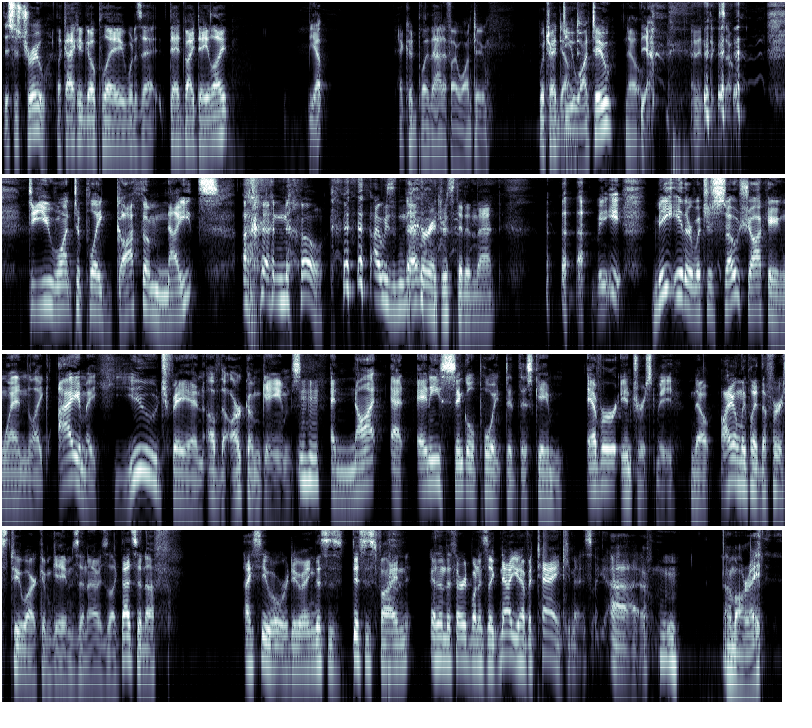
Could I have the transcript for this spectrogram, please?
This is true. Like I could go play what is that? Dead by Daylight. Yep. I could play that if I want to, which I don't. Do you want to? No. Yeah, I didn't think so. Do you want to play Gotham Knights? no, I was never interested in that. Me, me either. Which is so shocking when like I am a huge fan of the Arkham games, and not at any single point did this game ever interest me. No, I only played the first two Arkham games, and I was like, "That's enough. I see what we're doing. This is this is fine." And then the third one is like, "Now you have a tank," and it's like, "Ah, hmm, I'm all right."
